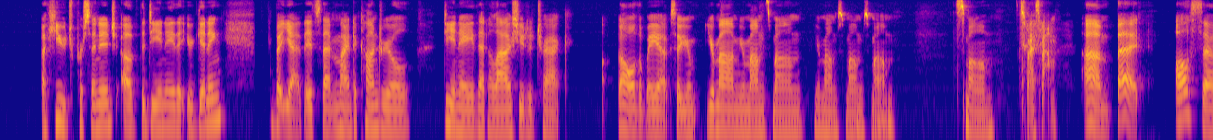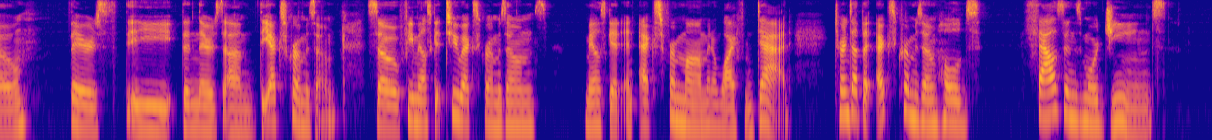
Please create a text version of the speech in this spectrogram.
a huge percentage of the DNA that you're getting, but yeah, it's that mitochondrial DNA that allows you to track all the way up. So your your mom, your mom's mom, your mom's mom's mom, smom. It's my mom. Um, but also there's the then there's um, the X chromosome. So females get two X chromosomes, males get an X from mom and a Y from dad. Turns out the X chromosome holds thousands more genes,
